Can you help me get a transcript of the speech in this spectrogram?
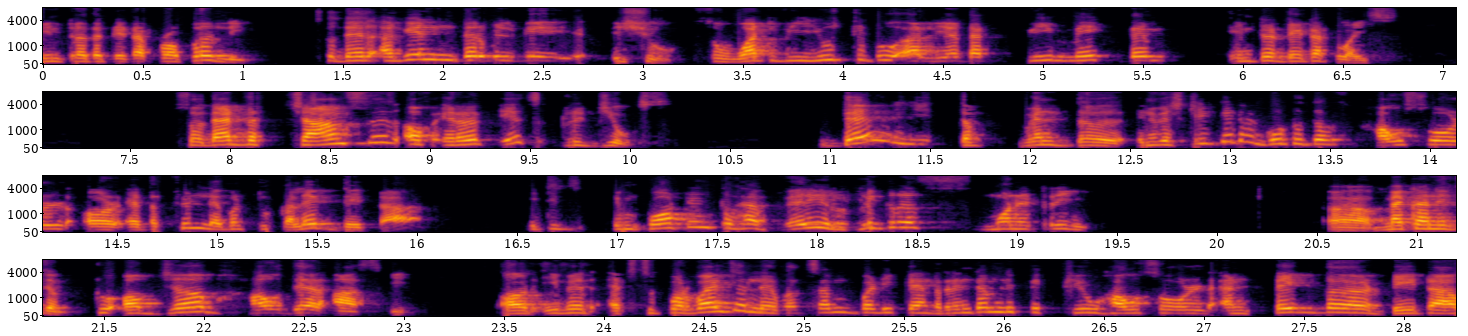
enter the data properly. So there again, there will be issue. So what we used to do earlier that we make them enter data twice so that the chances of error is reduced. Then the, when the investigator go to the household or at the field level to collect data, it is important to have very rigorous monitoring uh, mechanism to observe how they are asking or even at supervisor level, somebody can randomly pick few household and take the data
